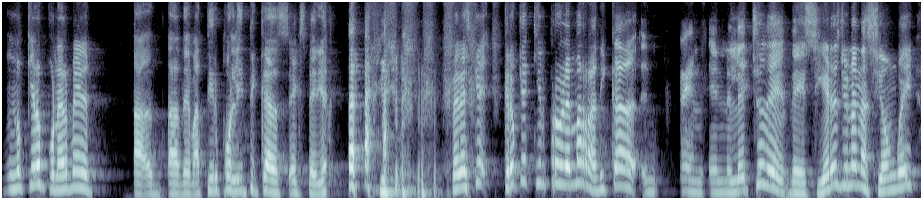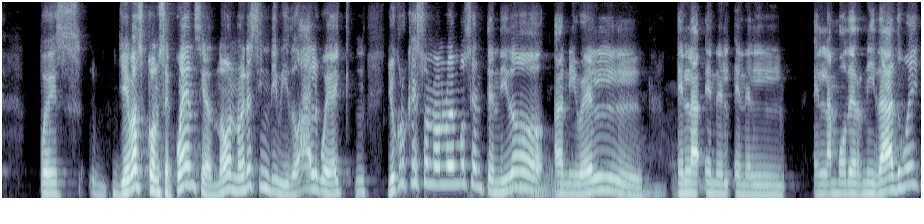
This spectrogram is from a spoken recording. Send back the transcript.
no quiero ponerme a, debatir políticas exteriores. Pero es que creo que aquí el problema radica en, el hecho de, si eres de una nación, güey, pues llevas consecuencias, ¿no? No eres individual, güey. yo creo que eso no lo hemos entendido a nivel, en la modernidad, güey,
